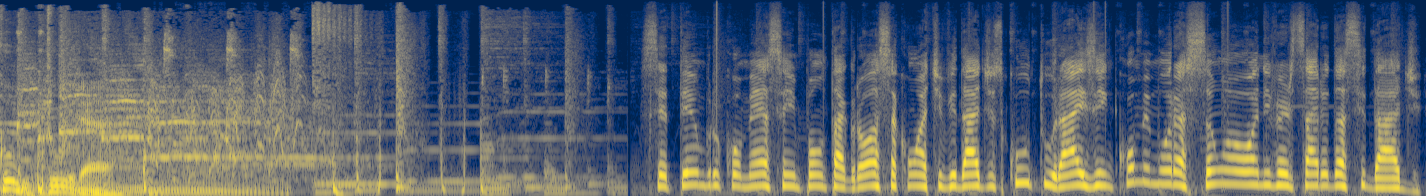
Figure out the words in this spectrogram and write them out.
Cultura. Setembro começa em Ponta Grossa com atividades culturais em comemoração ao aniversário da cidade.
